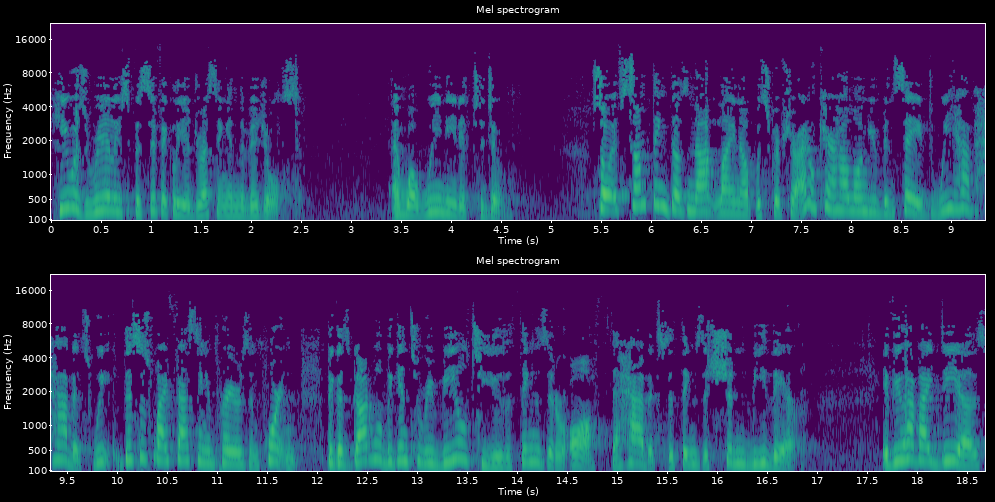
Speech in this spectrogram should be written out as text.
he was really specifically addressing individuals and what we needed to do. So if something does not line up with scripture, I don't care how long you've been saved, we have habits. We, this is why fasting and prayer is important because God will begin to reveal to you the things that are off, the habits, the things that shouldn't be there. If you have ideas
